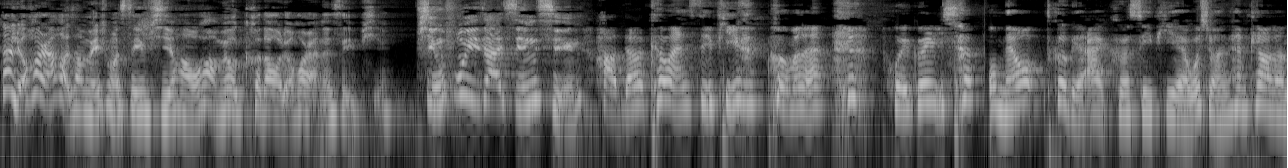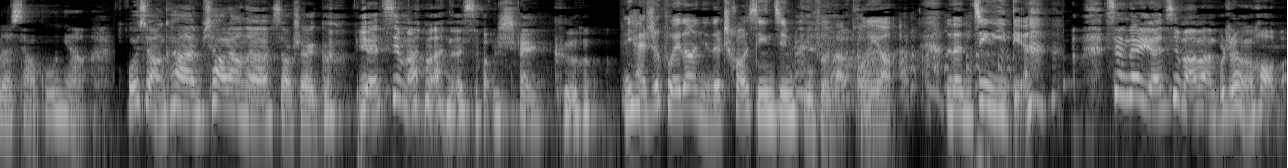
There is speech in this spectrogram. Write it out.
但刘昊然好像没什么 CP 哈，我好像没有磕到刘昊然的 CP，平复一下心情。好的，磕完 CP，我们来 回归一下。我没有特别爱磕 CP，我喜欢看漂亮的小姑娘，我喜欢看漂亮的小帅哥，元气满满的小帅哥。你还是回到你的超心经部分吧，朋友，冷静一点。现在元气满满不是很好吗？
